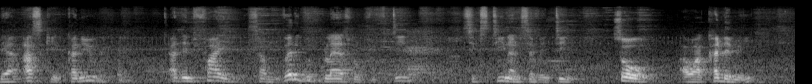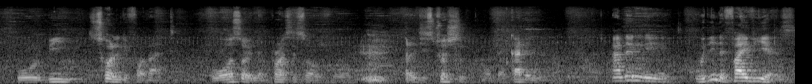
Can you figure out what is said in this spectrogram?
they are asking, can you identify some very good players from 15, 16 and 17? So our academy will be solid for that. We're also in the process of uh, registration of the academy. And then uh, within the five years,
